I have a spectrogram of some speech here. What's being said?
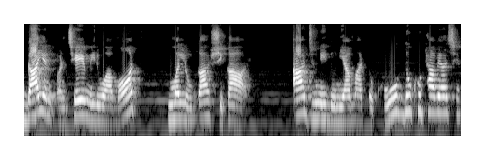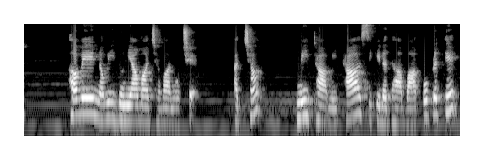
ગાયન પણ છે મીરુઆ મોત મલુકા શિકાર. આ જૂની દુનિયામાં તો ખૂબ દુઃખ ઉઠાવ્યા છે. હવે નવી દુનિયામાં જવાનું છે. અચ્છા, મીઠા મીઠા સિકિલધા બાળકો પ્રત્યે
